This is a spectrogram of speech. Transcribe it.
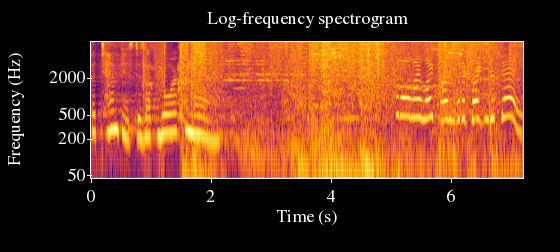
The Tempest is at your command. But all my lifetimes would have brightened your day.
